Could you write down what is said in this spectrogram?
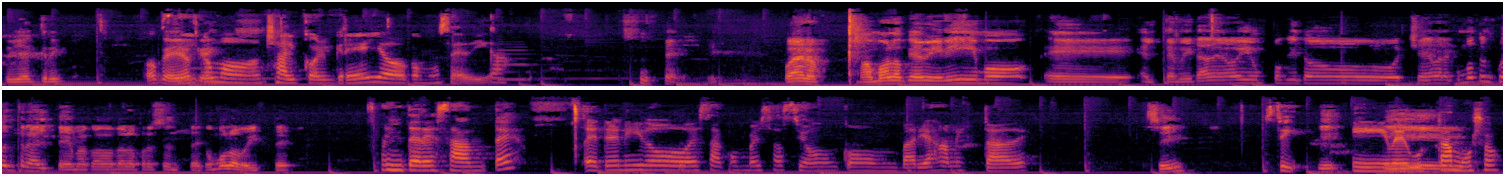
Tuyo es gris. Ok, ok. Como charcoal grey o como se diga. bueno, vamos a lo que vinimos. Eh, el temita de hoy es un poquito chévere. ¿Cómo te encuentras el tema cuando te lo presenté? ¿Cómo lo viste? Interesante. He tenido esa conversación con varias amistades. ¿Sí? Sí. y me gusta mucho.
